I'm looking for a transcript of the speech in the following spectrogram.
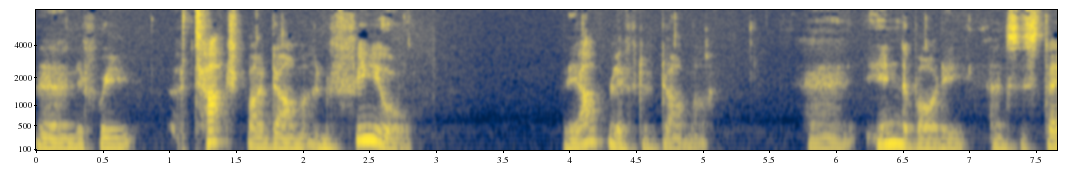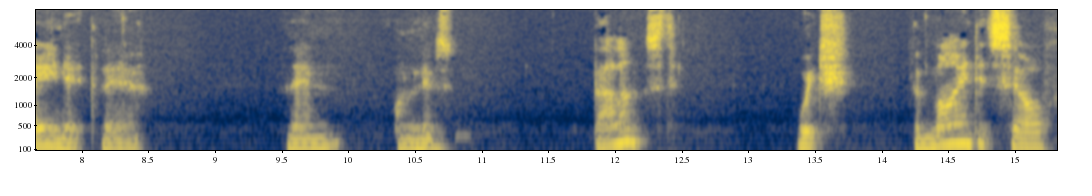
And if we are touched by Dharma and feel the uplift of Dharma uh, in the body and sustain it there, then one lives balanced, which the mind itself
